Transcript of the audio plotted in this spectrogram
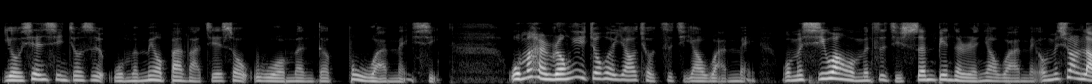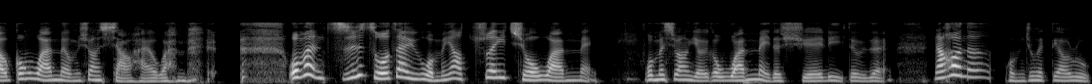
有限性就是我们没有办法接受我们的不完美性。我们很容易就会要求自己要完美，我们希望我们自己身边的人要完美，我们希望老公完美，我们希望小孩完美，我们很执着在于我们要追求完美，我们希望有一个完美的学历，对不对？然后呢，我们就会掉入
